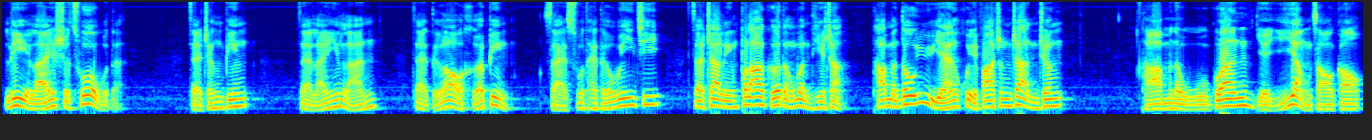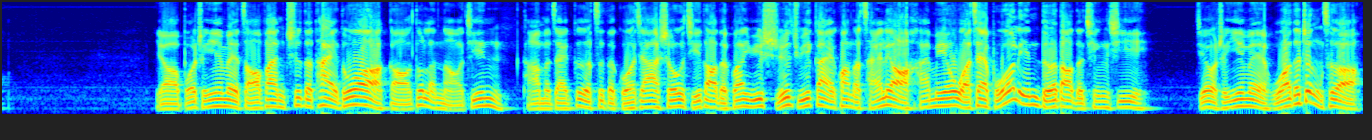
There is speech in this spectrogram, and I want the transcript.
历来是错误的。在征兵，在莱茵兰，在德奥合并，在苏台德危机，在占领布拉格等问题上，他们都预言会发生战争。他们的五官也一样糟糕。要不是因为早饭吃的太多，搞钝了脑筋，他们在各自的国家收集到的关于时局概况的材料，还没有我在柏林得到的清晰。就是因为我的政策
